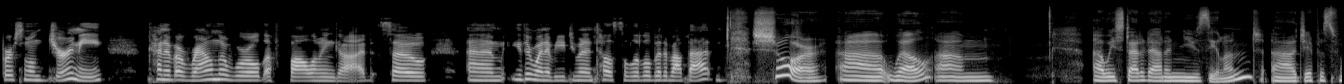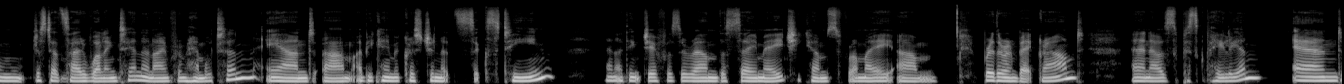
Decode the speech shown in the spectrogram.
personal journey kind of around the world of following God. So, um, either one of you, do you want to tell us a little bit about that? Sure. Uh, well, um, uh, we started out in New Zealand. Uh, Jeff is from just outside of Wellington, and I'm from Hamilton. And um, I became a Christian at 16. And I think Jeff was around the same age. He comes from a um, Brethren background, and I was Episcopalian. And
